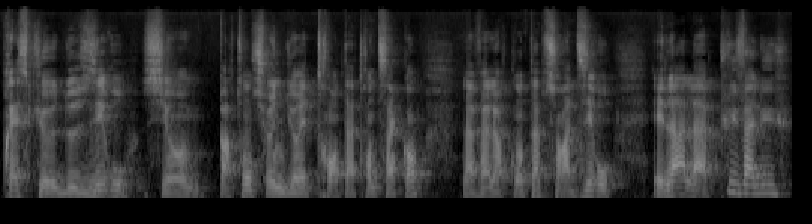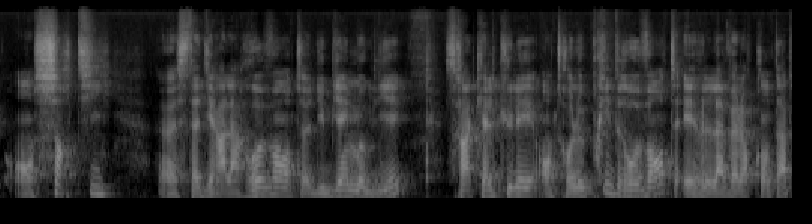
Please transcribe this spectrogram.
presque de zéro. Si on partons sur une durée de 30 à 35 ans, la valeur comptable sera de zéro. Et là, la plus-value en sortie, euh, c'est-à-dire à la revente du bien immobilier, sera calculée entre le prix de revente et la valeur comptable,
